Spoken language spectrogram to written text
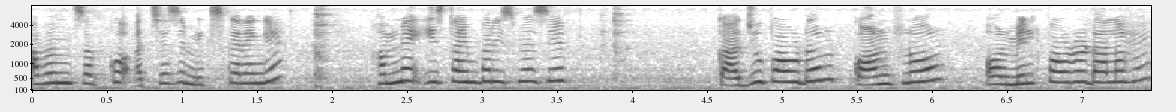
अब हम सबको अच्छे से मिक्स करेंगे। हमने इस टाइम पर इसमें सिर्फ़ काजू पाउडर कॉर्नफ्लोर और मिल्क पाउडर डाला है।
